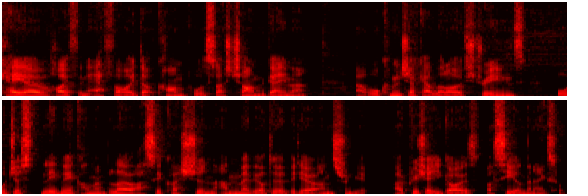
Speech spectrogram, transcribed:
ko-fi.com forward slash gamer, uh, or come and check out the live streams, or just leave me a comment below, ask a question, and maybe I'll do a video answering it. I appreciate you guys. I'll see you on the next one.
